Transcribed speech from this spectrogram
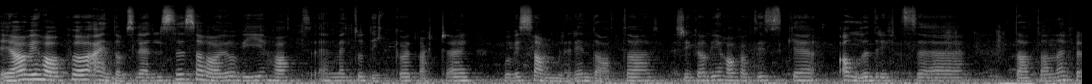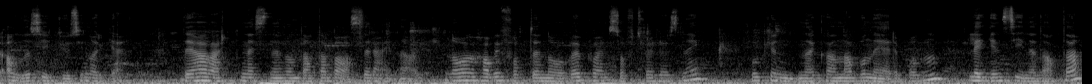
Ja, vi har på eiendomsledelse så har jo vi hatt en metodikk og et verktøy hvor vi samler inn data. slik at vi har faktisk eh, alle driftsdataene for alle sykehus i Norge. Det har vært nesten en sånn database regneark. Nå har vi fått den over på en software-løsning hvor kundene kan abonnere på den, legge inn sine data.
